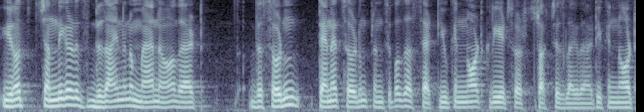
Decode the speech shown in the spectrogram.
you know, Chandigarh is designed in a manner that the certain tenets, certain principles are set. You cannot create such structures like that. You cannot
